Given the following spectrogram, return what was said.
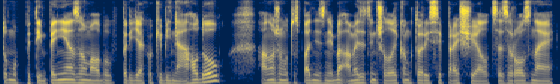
tomu tým peniazom alebo príde ako keby náhodou, áno, že mu to spadne z neba a medzi tým človekom, ktorý si prešiel cez rôzne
